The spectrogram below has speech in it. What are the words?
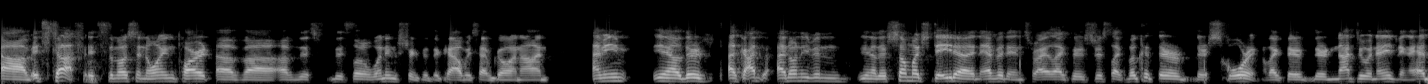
um, it's tough. It's the most annoying part of uh, of this this little winning streak that the Cowboys have going on. I mean, you know, there's like I, I don't even you know, there's so much data and evidence, right? Like there's just like look at their their scoring. Like they're they're not doing anything. I had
